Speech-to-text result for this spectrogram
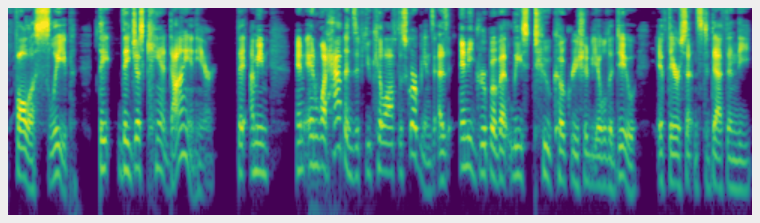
fall asleep, they, they just can't die in here. They, I mean, and, and what happens if you kill off the scorpions, as any group of at least two Kokri should be able to do if they are sentenced to death in the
